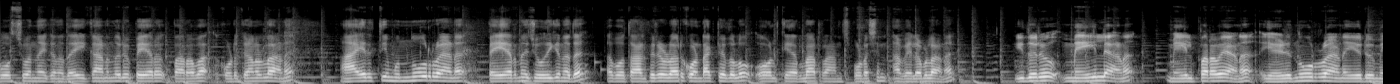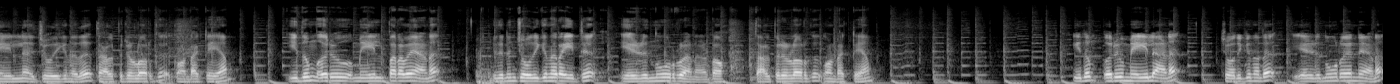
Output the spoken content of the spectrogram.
പോസ്റ്റ് വന്നേക്കുന്നത്. ഈ കാണുന്ന ഒരു പെയർ പറവ കൊടുക്കാനുള്ളതാണ്. ആയിരത്തി മുന്നൂറ് രൂപയാണ് പെയറിന് ചോദിക്കുന്നത്. അപ്പോൾ താല്പര്യമുള്ളവർ കോൺടാക്ട് ചെയ്തോളൂ. ഓൾ കേരള ട്രാൻസ്പോർട്ടേഷൻ അവൈലബിൾ ആണ്. ഇതൊരു മെയിലാണ് മെയിൽ പറവയാണ്. എഴുന്നൂറ് രൂപയാണ് ഈ ഒരു മെയിലിന് ചോദിക്കുന്നത്. താല്പര്യമുള്ളവർക്ക് കോൺടാക്ട് ചെയ്യാം. ഇതും ഒരു മെയിൽ പറവയാണ്. ഇതിനും ചോദിക്കുന്ന റേറ്റ് എഴുന്നൂറ് രൂപയാണ് കേട്ടോ. താല്പര്യമുള്ളവർക്ക് കോൺടാക്ട് ചെയ്യാം. ഇതും ഒരു മെയിലാണ് ചോദിക്കുന്നത് എഴുന്നൂറ് തന്നെയാണ്.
